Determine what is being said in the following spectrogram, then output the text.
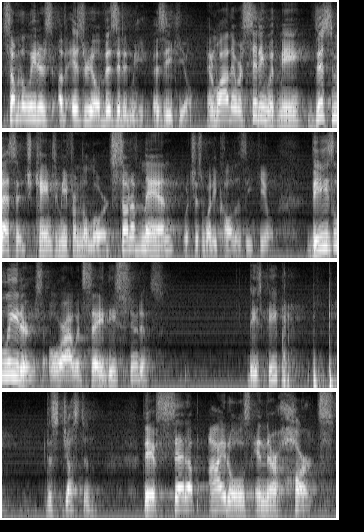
Some of the leaders of Israel visited me, Ezekiel, and while they were sitting with me, this message came to me from the Lord Son of man, which is what he called Ezekiel, these leaders, or I would say these students, these people, this Justin, they have set up idols in their hearts,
